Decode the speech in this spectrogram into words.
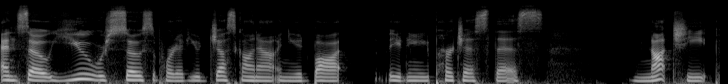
And so you were so supportive. You'd just gone out and you'd bought, you'd, you purchased this not cheap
